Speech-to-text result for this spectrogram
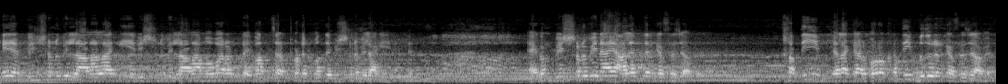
খেয়ে বিশ্বনবী লালা লাগিয়ে, বিশ্বনবী লালা মোবারকটাই বাচ্চার ঠোঁটের মধ্যে বিশ্বনবী লাগিয়ে দিতেন। এখন বিশ্বনবী নাই, আলেমদের কাছে যাবে। খাতিব এলাকার বড় খাতিব হুজুরের কাছে যাবেন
